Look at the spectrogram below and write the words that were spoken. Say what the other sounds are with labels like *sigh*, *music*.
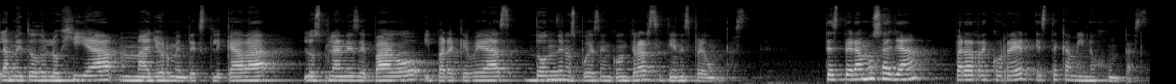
la metodología mayormente explicada, los planes de pago y para que veas dónde nos puedes encontrar si tienes preguntas. Te esperamos allá para recorrer este camino juntas.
